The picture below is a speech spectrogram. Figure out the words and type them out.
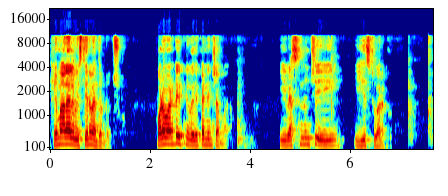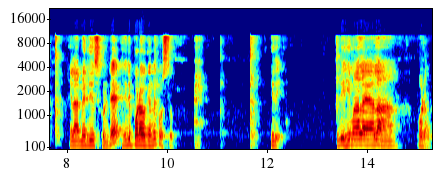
హిమాలయాల విస్తీర్ణం ఎంత ఉండొచ్చు? పొడవు అంటే ఇటు నువ్వు ఎక్కడి నుంచి అమ్మ? ఈ వెస్ట్ నుంచి ఈస్ట్ వరకు. ఇలా మీరు తీసుకుంటే ఇది పొడవు కిందకు వస్తుంది. ఇది. ఇది హిమాలయాల పొడవు.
